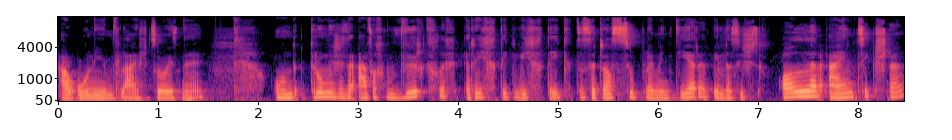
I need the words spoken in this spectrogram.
auch ohne im Fleisch zu uns nehmen. Und darum ist es einfach wirklich richtig wichtig, dass er das supplementiert, weil das ist das Allereinzigste,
